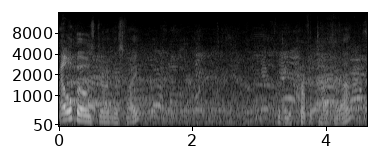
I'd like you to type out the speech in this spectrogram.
elbows during this fight. Could be a perfect time for that.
